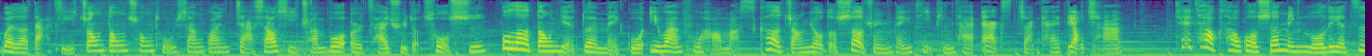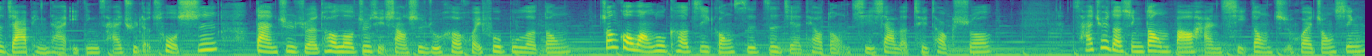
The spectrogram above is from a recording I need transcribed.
为了打击中东冲突相关假消息传播而采取的措施。布勒东也对美国亿万富豪马斯克掌有的社群媒体平台 X 展开调查。TikTok 透过声明罗列自家平台已经采取的措施，但拒绝透露具体上是如何回复布勒东。中国网络科技公司字节跳动旗下的 TikTok 说。采取的行动包含启动指挥中心、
